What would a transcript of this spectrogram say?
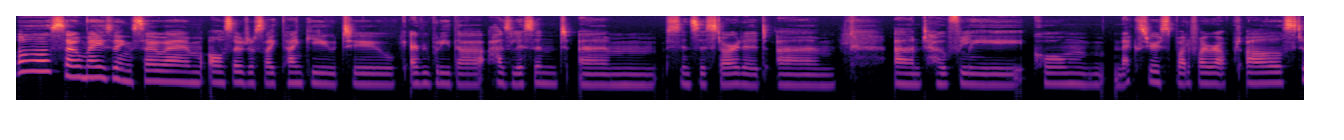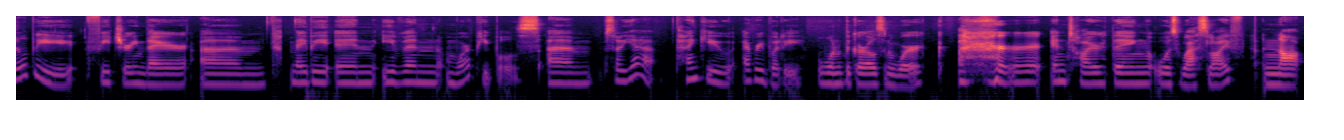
oh so amazing so um also just like thank you to everybody that has listened um since this started um and hopefully come next year's Spotify Wrapped I'll still be featuring there um maybe in even more people's. Um so yeah thank you everybody. One of the girls in work her entire thing was Westlife. Not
